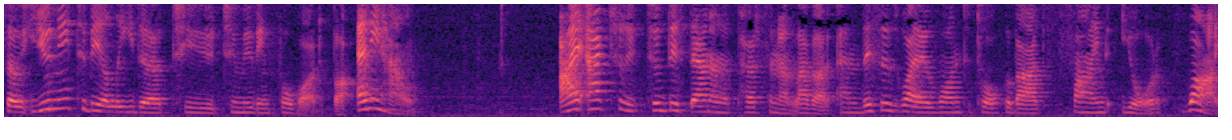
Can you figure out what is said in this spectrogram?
So you need to be a leader to to moving forward. But anyhow I actually took this down on a personal level, and this is why I want to talk about find your why.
